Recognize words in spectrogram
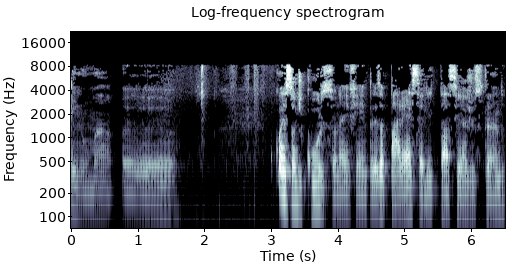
em uma uh, correção de curso, né? Enfim, a empresa parece ali estar tá se ajustando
